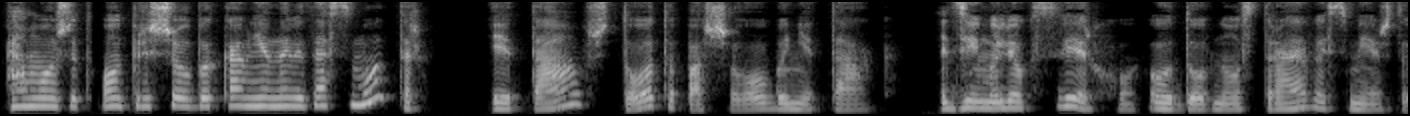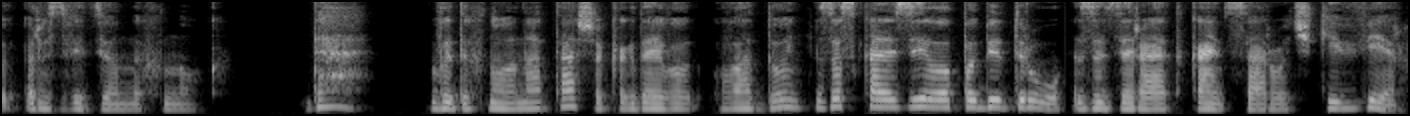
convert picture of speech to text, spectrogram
«А может, он пришел бы ко мне на медосмотр?» И там что-то пошло бы не так. Дима лег сверху, удобно устраиваясь между разведенных ног. «Да», – выдохнула Наташа, когда его ладонь заскользила по бедру, задирая ткань сорочки вверх.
